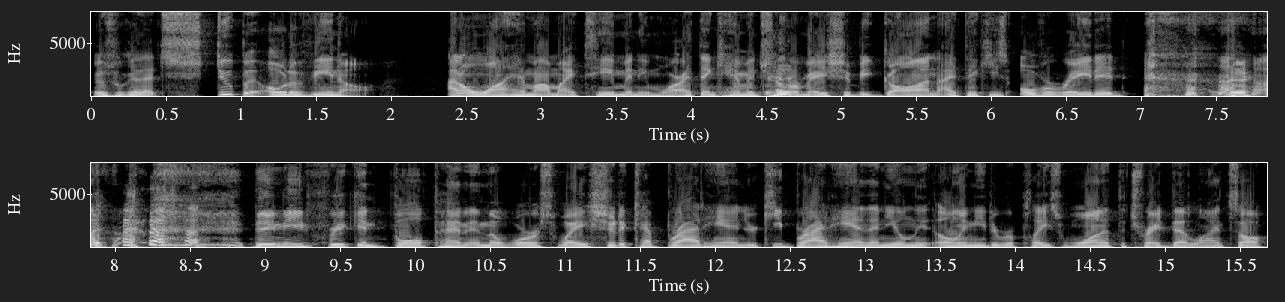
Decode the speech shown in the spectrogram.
It was because that stupid Ottavino. I don't want him on my team anymore. I think him and Trevor May should be gone. I think he's overrated. they need freaking bullpen in the worst way. Should have kept Brad Hand. You keep Brad Hand, then you only only need to replace one at the trade deadline. So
